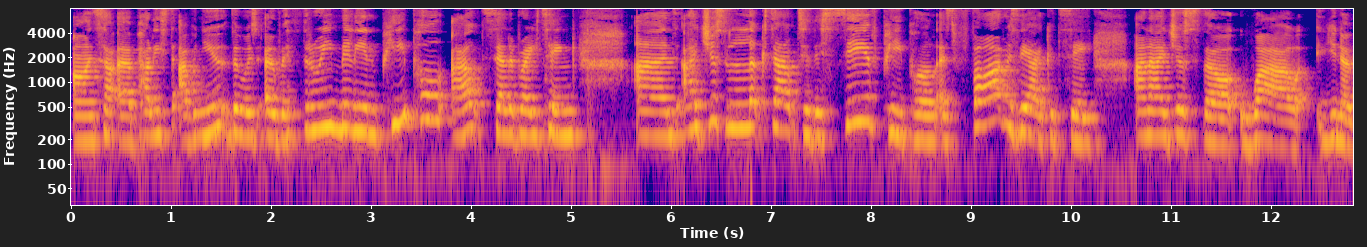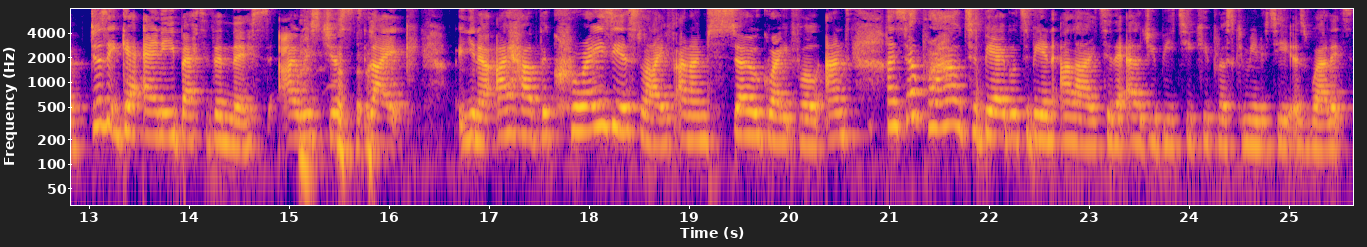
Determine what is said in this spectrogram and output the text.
on uh, Paulista Avenue. There was over 3 million people out celebrating. And I just looked out to this sea of people as far as the eye could see. And I just thought, wow, you know, does it get any better than this? I was just like, you know, I have the craziest life and I'm so grateful and I'm so proud to be able to be an ally to the LGBTQ plus community as well. It's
